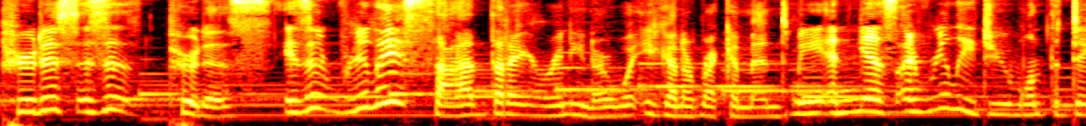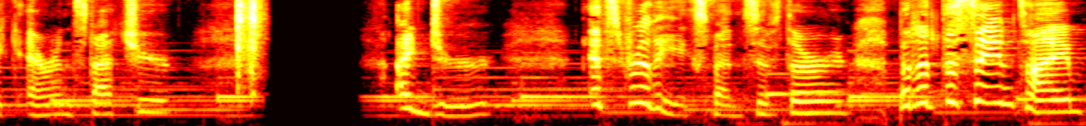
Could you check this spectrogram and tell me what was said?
Prudus, is it Prudus? Is it really sad that I already know what you're gonna recommend me? And yes, I really do want the Dick Aaron statue. I do. It's really expensive though. But at the same time,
